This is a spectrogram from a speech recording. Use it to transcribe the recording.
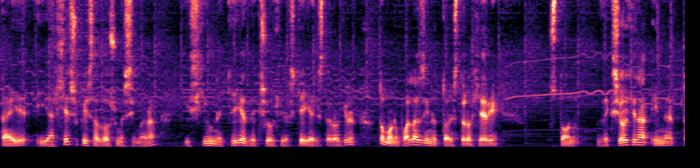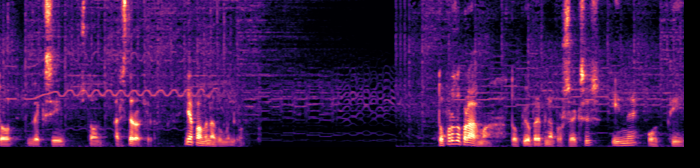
Τα, οι αρχές οι οποίες θα δώσουμε σήμερα ισχύουν και για δεξιόχειρες και για αριστερόχειρες, το μόνο που αλλάζει είναι το αριστερό χέρι στον δεξιόχειρα είναι το δεξί στον αριστερόχειρα. Για πάμε να δούμε λίγο. Το πρώτο πράγμα το οποίο πρέπει να προσέξεις είναι ότι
